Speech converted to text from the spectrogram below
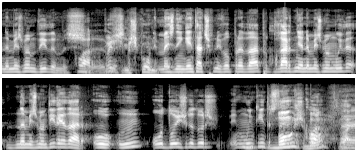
na mesma medida, mas, Claro. eh, Pois, mas como? mas ninguém está disponível para dar, porque dar dinheiro na mesma medida, na mesma medida é dar ou um ou dois jogadores muito interessantes. Bons, Claro. bons. claro.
